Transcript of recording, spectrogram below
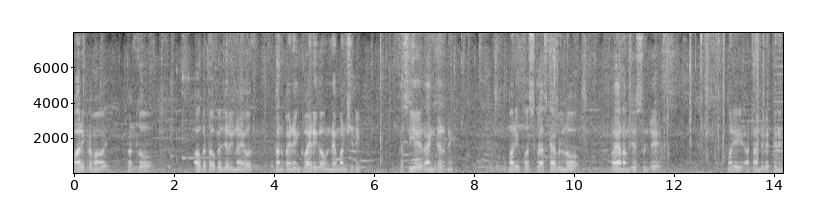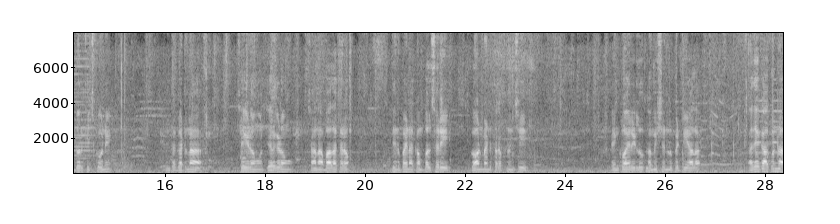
కార్యక్రమ దాంట్లో అవకతవకలు జరిగినాయో దానిపైన ఎంక్వైరీగా ఉండే మనిషిని ఒక సిఏ ర్యాంకర్ని మరి ఫస్ట్ క్లాస్ క్యాబిన్లో ప్రయాణం చేస్తుంటే మరి అట్లాంటి వ్యక్తిని దొరికించుకొని ఇంత ఘటన చేయడము జరగడం చాలా బాధాకరం. దీనిపైన కంపల్సరీ గవర్నమెంట్ తరఫు నుంచి ఎంక్వైరీలు కమిషన్లు పెట్టియాలా అదే కాకుండా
